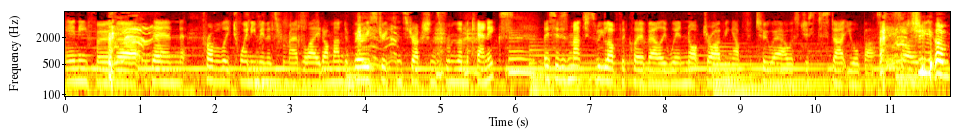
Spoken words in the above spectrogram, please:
any further than probably 20 minutes from Adelaide. I'm under very strict instructions from the mechanics. They said, as much as we love the Clare Valley, we're not driving up for two hours just to start your bus. So, She um,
